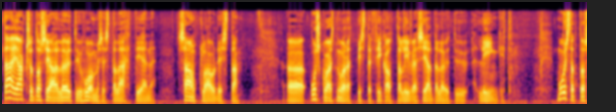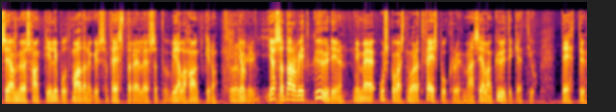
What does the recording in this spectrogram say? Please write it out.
Tämä jakso tosiaan löytyy huomisesta lähtien SoundCloudista. uskovaisnuoret.fi kautta live, sieltä löytyy linkit. Muista tosiaan myös hankkia liput maatanäkyisissä festareille, jos et vielä hankkinut. Ja, jos sä tarvit kyydin, niin me Uskovaiset nuoret Facebook-ryhmään, siellä on kyytiketju tehty.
